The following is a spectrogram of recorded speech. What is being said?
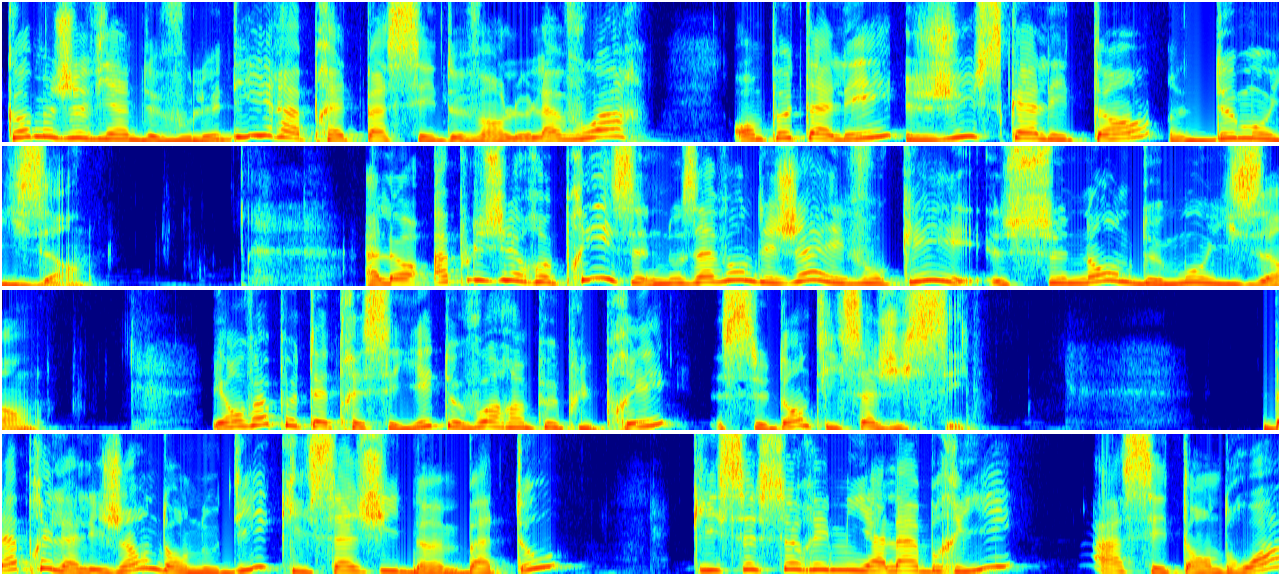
Comme je viens de vous le dire, après être passé devant le lavoir, on peut aller jusqu'à l'étang de Moïsan. Alors, à plusieurs reprises, nous avons déjà évoqué ce nom de Moïsan. Et on va peut-être essayer de voir un peu plus près ce dont il s'agissait. D'après la légende, on nous dit qu'il s'agit d'un bateau qui se serait mis à l'abri à cet endroit,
